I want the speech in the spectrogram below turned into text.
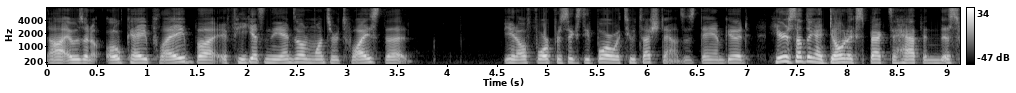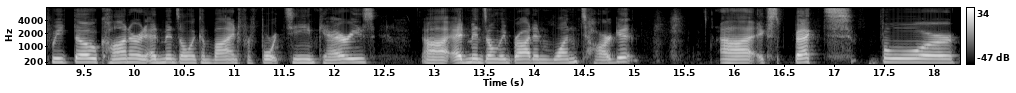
Uh, it was an okay play, but if he gets in the end zone once or twice, that you know, four for 64 with two touchdowns is damn good. Here's something I don't expect to happen this week, though. Connor and Edmonds only combined for 14 carries. Uh, Edmonds only brought in one target. Uh, expect for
